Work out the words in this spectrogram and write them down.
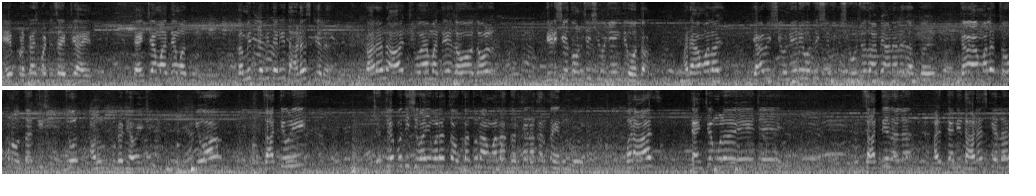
हे प्रकाश पाटील साहेब जे आहेत त्यांच्या माध्यमातून कमीत कमी त्यांनी धाडस केलं. कारण आज जिवाळ्यामध्ये जवळजवळ दीडशे दोनशे शिवजयंती होतात. आणि आम्हाला ज्यावेळी शिवनेरीवरती शिव शिवज्योत आम्ही आणायला जातो आहे त्यावेळी आम्हाला चौक नव्हता की ज्योत आणून कुठे ठेवायची. किंवा जातीवेळी छत्रपती शिवाजी महाराज चौकातून आम्हाला गर्जना करता येत नव्हती. पण आज त्यांच्यामुळं हे जे साध्य झालं आणि त्यांनी धाडस केलं.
